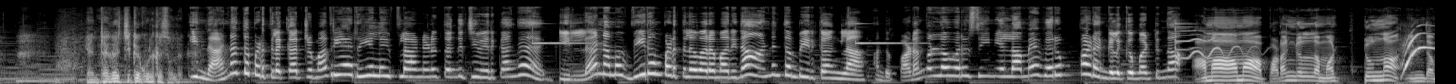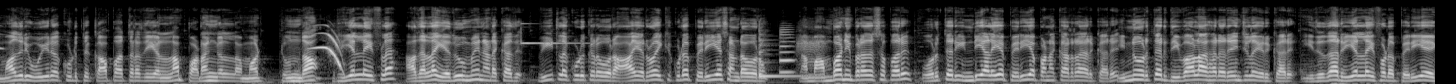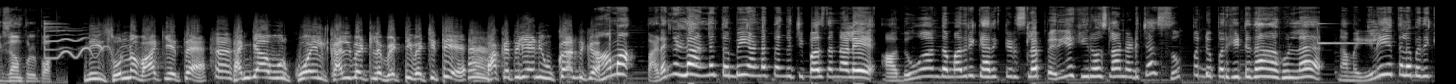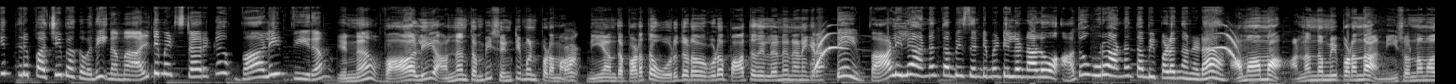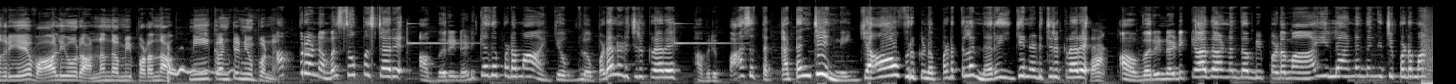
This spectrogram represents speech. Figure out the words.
என் தங்கச்சிக்கு கொடுக்க சொல்லுங்க. இந்த அண்ணாத்த படத்துல காட்டுற மாதிரியா ரியல் லைஃப்ல அண்ணனும் தங்கச்சியும் இருக்காங்க? இல்ல நம்ம வீரம் படத்துல வர மாதிரி தான் அண்ணன் தம்பி இருக்காங்களா? அந்த படங்கள்ல வர சீன் எல்லாமே வெறும் படங்களுக்கு மட்டும்தான். ஆமா ஆமா படங்கள்ல மட்டும்தான். இந்த மாதிரி உயிரை கொடுத்து காப்பாத்துறது எல்லாம் படங்கள்ல மட்டும்தான். ரியல் லைஃப்ல அதெல்லாம் எதுவுமே நடக்காது. வீட்ல கொடுக்குற ஒரு ஆயிரம் ரூபாய்க்கு கூட பெரிய சண்டை வரும். நம்ம அம்பானி பிரதர்ஸ பாரு ஒருத்தர் இந்தியாலயே பெரிய பணக்காரரா இருக்காரு இன்னொருத்தர் திவாலாகிற ரேஞ்சில இருக்காரு. இதுதான் ரியல் லைஃபோட பெரிய எக்ஸாம்பிள் பா. நீ சொன்ன வாக்கியத்தை தஞ்சாவூர் கோயில் கல்வெட்டுல வெட்டி வச்சிட்டு பக்கத்திலேயே நீ உட்கார்ந்துக்க. ஆமா படங்கள்ல அண்ணன் தம்பி அண்ணன் தங்கச்சி பாசனாலே அதுவும் அந்த மாதிரி கேரக்டர்ஸ்ல பெரிய ஹீரோஸ்லாம் நடிச்சா சூப்பர் டூப்பர் ஹிட் தான் ஆகும்ல. நம்ம இளைய தளபதிக்கு திருப்பாச்சி பகவதி நம்ம அல்டிமேட் ஸ்டாருக்கு வாலி வீரம். என்ன வாலி அண்ணன் தம்பி சென்டிமெண்ட் படமா? நீ அந்த படத்தை ஒரு தடவை கூட பார்த்தது இல்லைன்னு நினைக்கிறேன். டேய் வாலில அண்ணன் தம்பி சென்டிமெண்ட் இல்லனாலும் அதுவும் ஒரு அண்ணன் தம்பி படம் தானடா? ஆமா ஆமா. அண்ணன் தம்பி படம் தான். நீ சொன்ன மாதிரியே வாலி ஒரு அண்ணன் தம்பி படம் தான். நீ கண்டினியூ பண்ணு. அப்புறம் நம்ம சூப்பர் ஸ்டார் அவரு நடிக்காத படமா? எவ்வளவு படம் நடிச்சிருக்காரு அவரு பாசத்தை கட்டஞ்சு நெய்யா உருக்குன படத்துல நிறைய நடிச்சிருக்காரு அவரு நடிக்காத அண்ணன் தம்பி படமா? இல்ல அண்ணன் தங்கச்சி படமா?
